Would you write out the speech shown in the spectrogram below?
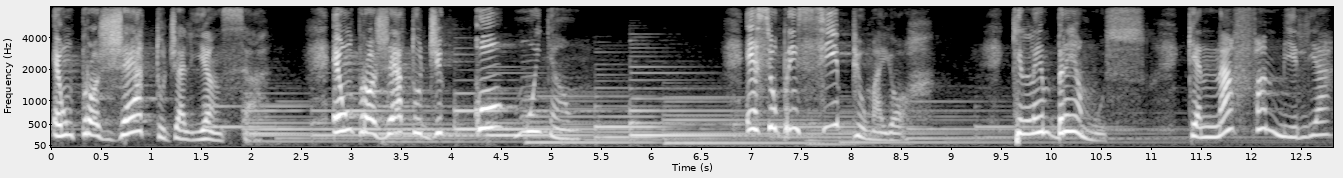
É um projeto de aliança, é um projeto de comunhão. Esse é o princípio maior. Que lembremos que é na família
